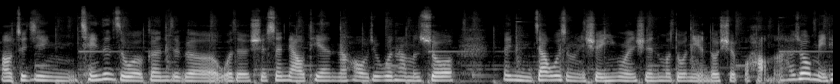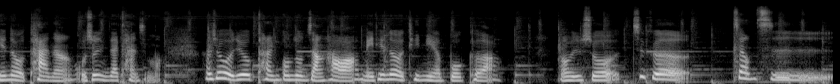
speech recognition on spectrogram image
哦，最近前一阵子我有跟这个我的学生聊天，然后我就问他们说：“那你知道为什么你学英文学那么多年都学不好吗？”他说：“我每天都有看啊。”我说：“你在看什么？”他说：“我就看公众账号啊，每天都有听你的播客啊。”然后我就说：“这个。”这样子，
